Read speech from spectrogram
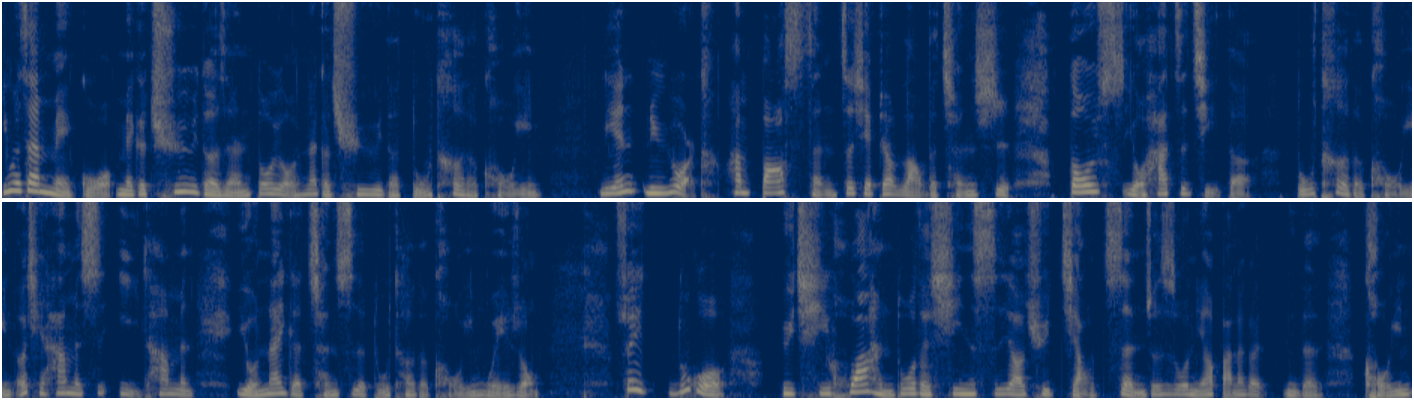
因为在美国每个区域的人都有那个区域的独特的口音，连 New York 和 Boston 这些比较老的城市都是有他自己的独特的口音，而且他们是以他们有那个城市的独特的口音为荣，所以如果与其花很多的心思要去矫正，就是说你要把那个你的口音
